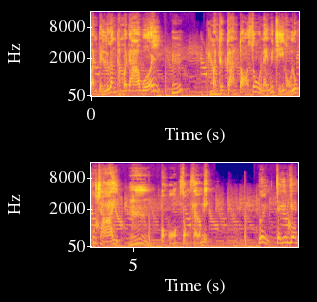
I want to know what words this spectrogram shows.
มันเป็นเรื่องธรรมดาเว้ยหืมมันคือการต่อสู้ในวิถีของลูกผู้ชาย อืม โอ้โห ส่งเสริมอีก เฮ้ยใจเย็น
